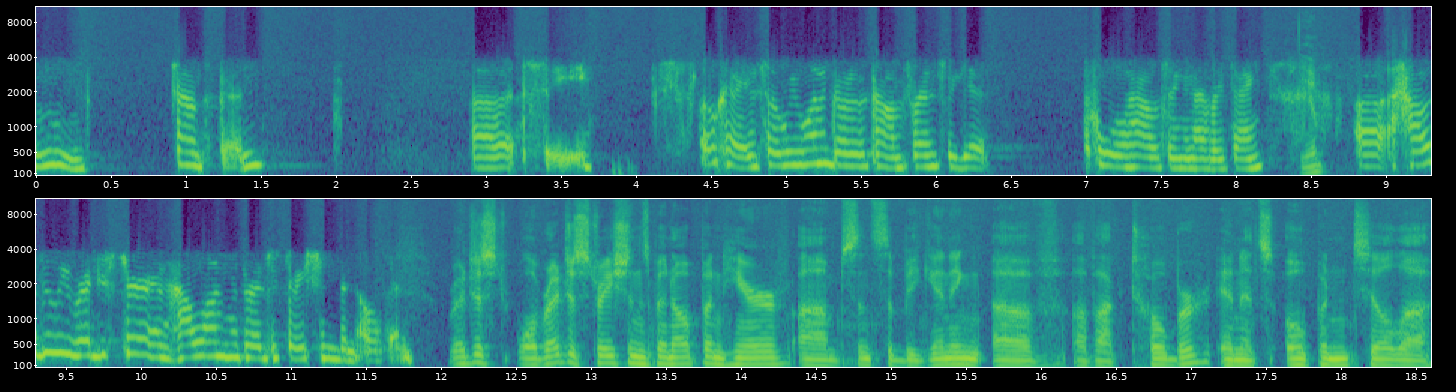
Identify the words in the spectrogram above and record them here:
Ooh, sounds good. Uh, let's see. Okay, so we want to go to the conference. We get cool housing and everything. Yep. Uh, how do we register, and how long has registration been open? Regist- well, registration's been open here um, since the beginning of, of October, and it's open till uh,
